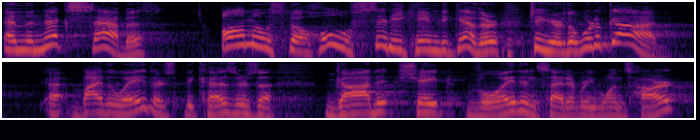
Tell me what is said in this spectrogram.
And the next Sabbath, almost the whole city came together to hear the word of God. Uh, by the way, there's because there's a God-shaped void inside everyone's heart.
